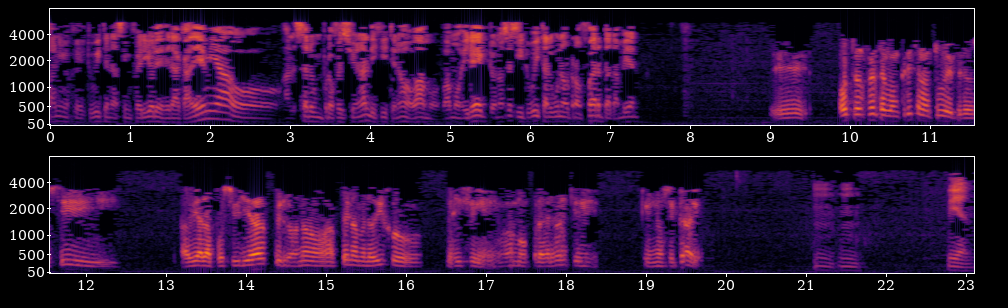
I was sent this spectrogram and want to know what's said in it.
años que estuviste en las inferiores de la academia o al ser un profesional dijiste, no, vamos, vamos directo? No sé si tuviste alguna otra oferta también. Eh, otra oferta concreta no tuve, pero sí había la posibilidad, pero no, apenas me lo dijo, me dije, vamos para adelante, que no se caiga. Bien.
